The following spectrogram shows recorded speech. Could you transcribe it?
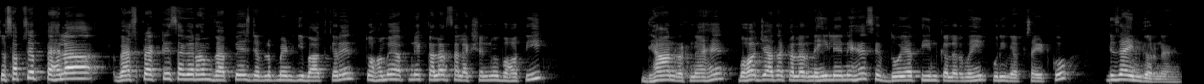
तो सबसे पहला बेस्ट प्रैक्टिस अगर हम वेब पेज डेवलपमेंट की बात करें तो हमें अपने कलर सेलेक्शन में बहुत ही ध्यान रखना है। बहुत ज़्यादा कलर नहीं लेने हैं, सिर्फ़ दो या तीन कलर में ही पूरी वेबसाइट को डिज़ाइन करना है।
